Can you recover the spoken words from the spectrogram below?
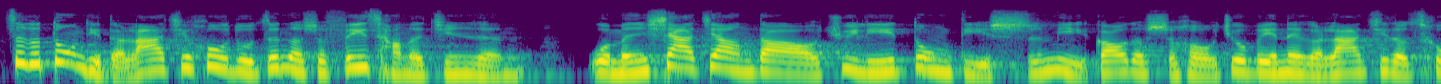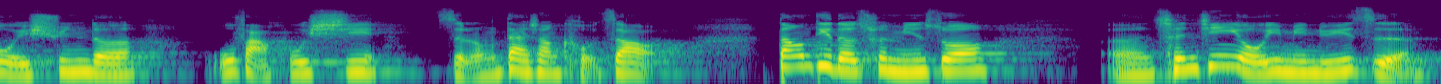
这个洞底的垃圾厚度真的是非常的惊人。我们下降到距离洞底十米高的时候，就被那个垃圾的臭味熏得无法呼吸，只能戴上口罩。当地的村民说，嗯，曾经有一名女子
